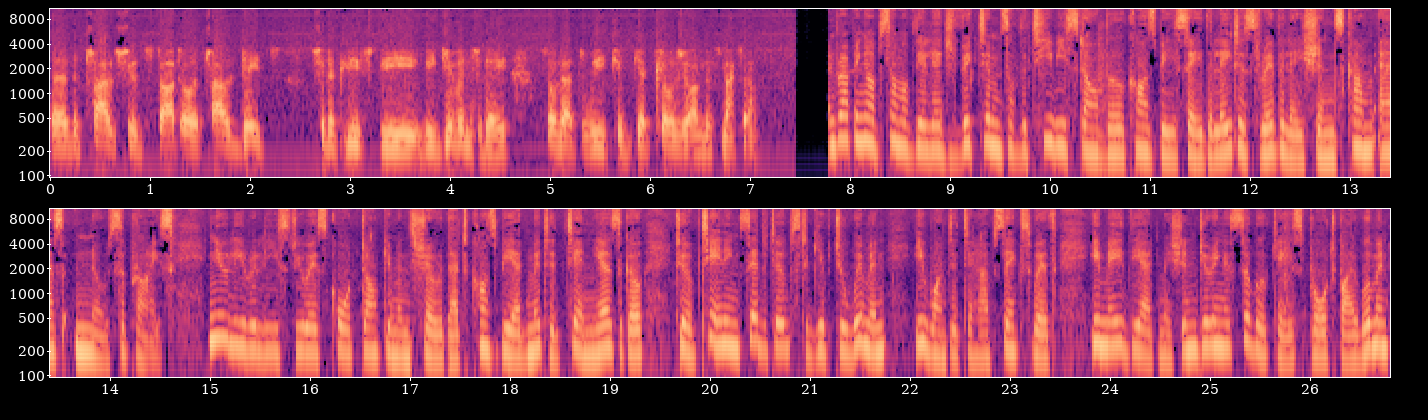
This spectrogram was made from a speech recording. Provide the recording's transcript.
uh, the trial should start or a trial date should at least be, be given today so that we could get closure on this matter. And wrapping up, some of the alleged victims of the TV star Bill Cosby say the latest revelations come as no surprise. Newly released U.S. court documents show that Cosby admitted 10 years ago to obtaining sedatives to give to women he wanted to have sex with. He made the admission during a civil case brought by a woman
